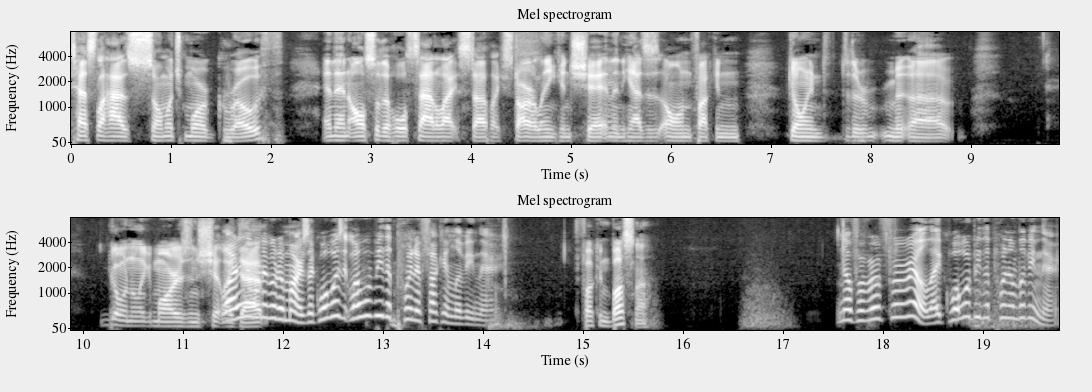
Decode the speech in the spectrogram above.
Tesla has so much more growth. And then also the whole satellite stuff like Starlink and shit. And then he has his own fucking going to the, uh, going to like Mars and shit like that. why like do they that. want to go to Mars? Like, what was what would be the point of fucking living there? Fucking Busna. No, for for, for real. Like, what would be the point of living there?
